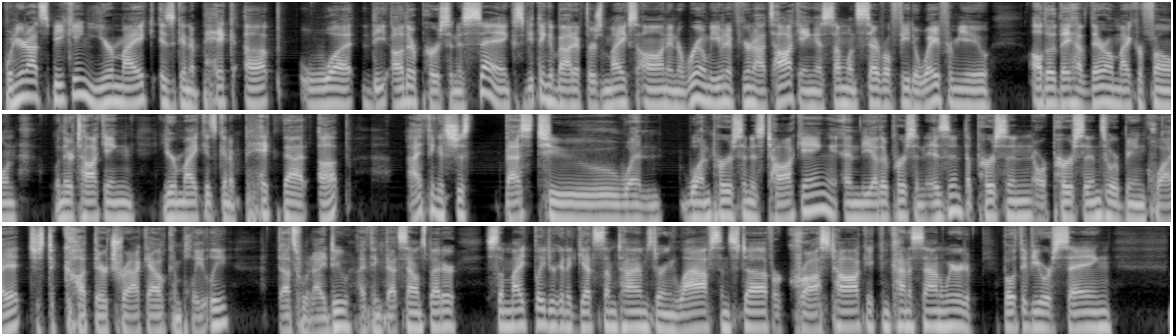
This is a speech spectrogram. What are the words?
When you're not speaking, your mic is going to pick up what the other person is saying. Because if you think about it, if there's mics on in a room, even if you're not talking, as someone several feet away from you, although they have their own microphone, when they're talking, your mic is going to pick that up. I think it's just best to when one person is talking and the other person isn't, the person or persons who are being quiet, just to cut their track out completely. That's what I do. I think that sounds better. Some mic bleed you're going to get sometimes during laughs and stuff or crosstalk. It can kind of sound weird if both of you are saying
